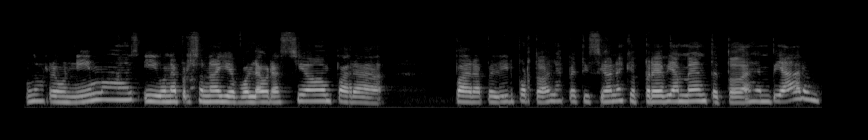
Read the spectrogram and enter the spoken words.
nos reunimos y una persona llevó la oración para, para pedir por todas las peticiones que previamente todas enviaron,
